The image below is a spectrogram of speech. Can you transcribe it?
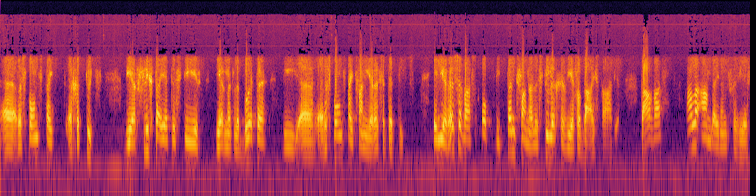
uh, responstyd uh, getoets deur vliegtye te stuur, deur met hulle bote die uh, responstyd van die Russe te toets. En die Russe was op die punt van hulle stoele gewees op daai stadium. Daar was alle aanduidings gewees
